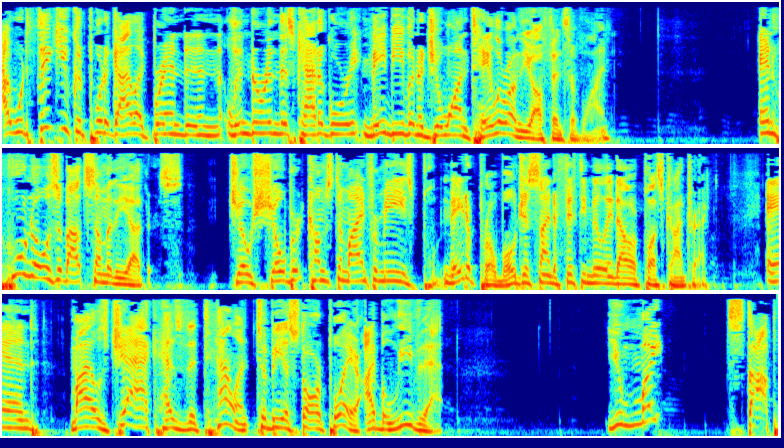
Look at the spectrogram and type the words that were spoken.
I would think you could put a guy like Brandon Linder in this category, maybe even a Jawaan Taylor on the offensive line. And who knows about some of the others? Joe Schobert comes to mind for me. He's made a Pro Bowl, just signed a $50 million plus contract. And Myles Jack has the talent to be a star player. I believe that. You might stop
